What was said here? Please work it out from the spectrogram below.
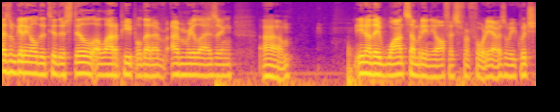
as I'm getting older too, there's still a lot of people that I've, I'm realizing, um, you know, they want somebody in the office for 40 hours a week, which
